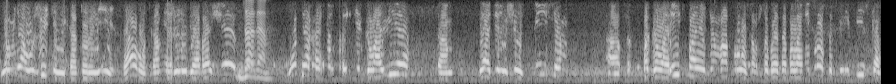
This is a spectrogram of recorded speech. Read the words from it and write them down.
не у меня, у жителей, которые есть, да, вот ко мне же люди обращаются. Да, да. Вот я хотел прийти к главе, там, пять или шесть писем, поговорить по этим вопросам, чтобы это была не просто переписка,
